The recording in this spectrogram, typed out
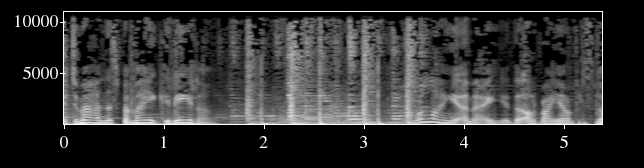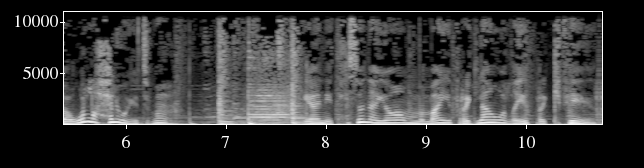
يا جماعة النسبة ما هي قليلة. والله أنا أيد الأربع أيام في الأسبوع. والله حلوة يا جماعة. يعني تحسونها يوم ما يفرق؟ لا والله يفرق كثير.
